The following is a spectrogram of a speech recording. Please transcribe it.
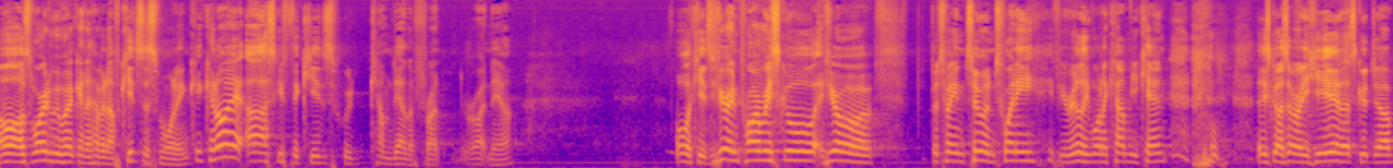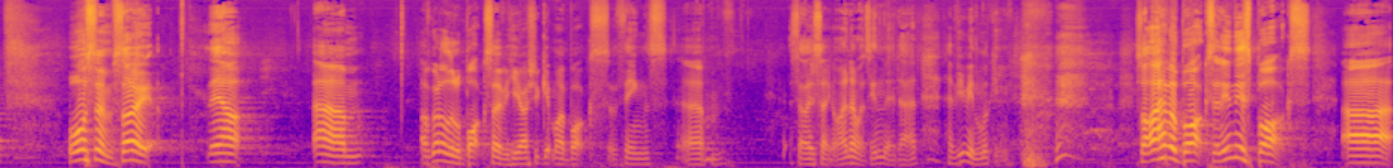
Oh, I was worried we weren't going to have enough kids this morning. Can, I ask if the kids would come down the front right now? All the kids. If you're in primary school, if you're between 2 and 20, if you really want to come, you can. These guys are already here. That's a good job. Awesome. So, now, um, I've got a little box over here. I should get my box of things. Um, Sally's saying, I know what's in there, Dad. Have you been looking? So I have a box, and in this box are,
